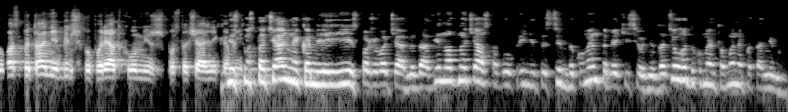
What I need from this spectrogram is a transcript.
У вас питання більше по порядку між постачальниками. Між постачальниками і споживачами. Да. Він одночасно був прийнятий з цим документом, як і сьогодні. До цього документу у мене питань немає.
